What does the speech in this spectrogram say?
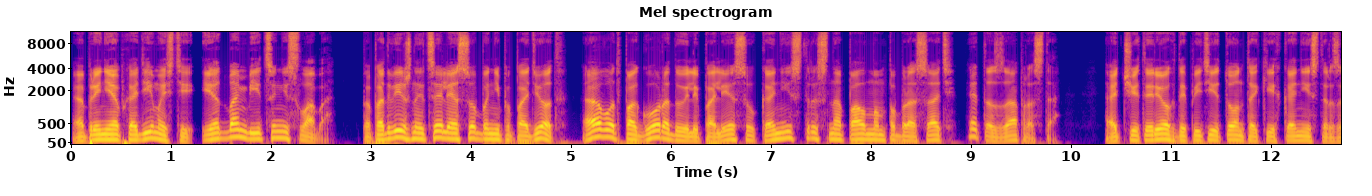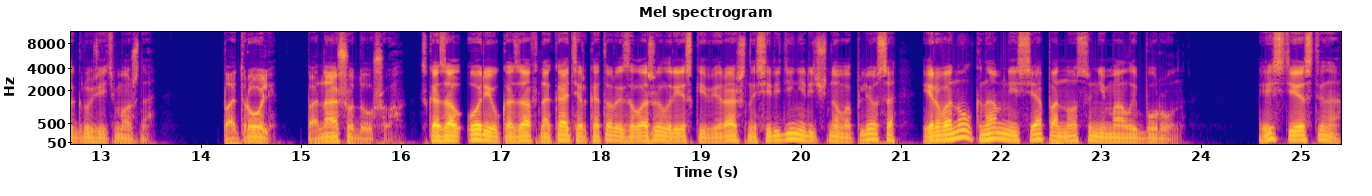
А при необходимости и отбомбиться не слабо. По подвижной цели особо не попадет, а вот по городу или по лесу канистры с напалмом побросать — это запросто. От четырех до пяти тонн таких канистр загрузить можно. «Патруль, по нашу душу», — сказал Ори, указав на катер, который заложил резкий вираж на середине речного плеса и рванул к нам, неся по носу немалый бурун. Естественно,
